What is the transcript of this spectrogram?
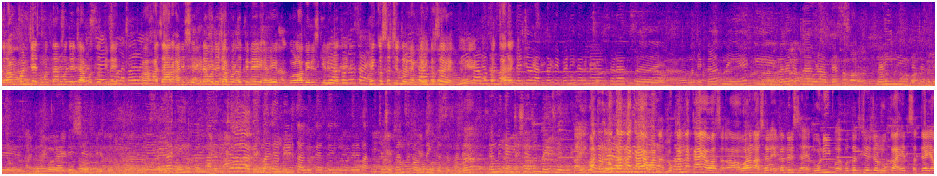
ग्रामपंचायत मतदानमध्ये ज्या पद्धतीने अ, हजार आणि शेकड्यामध्ये ज्या पद्धतीने हे गोळाबेरीज केली जाते हे कसं चित्र नेमकं? हे कसं हे- हे मला धक्कादायक त्याच्यावर आत्ता टिप्पणी करणं जराच अं, म्हणजे कळत नाहीये की मला त्यातला एवढा अभ्यास नाही मी त्याच्यामध्ये अं, कायदेशीर अं, सल्ला घेईन. पण मला विचारावं लागेल माझ्या बीड तालुक्यातील वगैरे बाकीच्या लोकांचं काउंटिंग कसं झालं? कारण मी त्यांच्याशी अजून भेटलेले मात्र लोकांना काय आव्हान लोकांना काय आवाज आव्हान असेल? एकंदरीत दोन्ही प- पद्धतीचे जे लोक आहेत सध्या या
